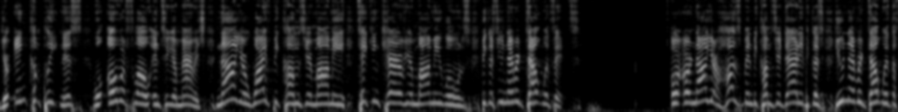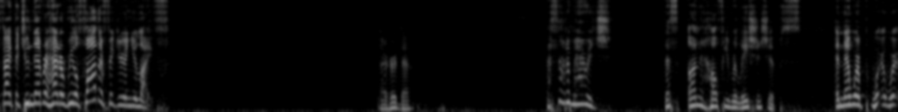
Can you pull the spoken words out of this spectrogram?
Your incompleteness will overflow into your marriage. Now your wife becomes your mommy, taking care of your mommy wounds because you never dealt with it. Or, or now your husband becomes your daddy because you never dealt with the fact that you never had a real father figure in your life. I heard that. That's not a marriage. That's unhealthy relationships. And then we're, we're, we're,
